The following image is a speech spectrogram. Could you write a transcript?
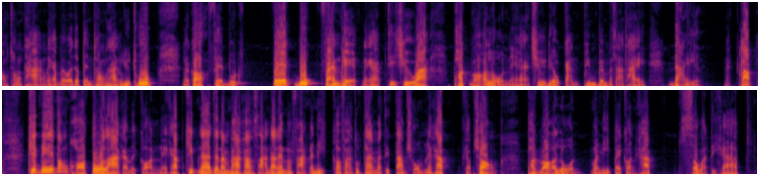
2 ช่องทางนะครับ ไม่ว่าจะเป็นช่องทาง YouTube แล้วก็ Facebook Facebook Fanpage นะครับ ที่ชื่อว่า Pot Walk Alone นะฮะ ชื่อเดียวกันพิมพ์เป็นภาษาไทยได้เลย นะครับ คลิปนี้ต้องขอตัวลากันไปก่อนนะครับ คลิปหน้าจะนำพาข่าวสารอะไรมาฝากกันอีก ก็ฝากทุกท่านมาติดตามชมนะครับ กับช่อง Pot Walk Alone วันนี้ไปก่อนครับ สวัสดีครับ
